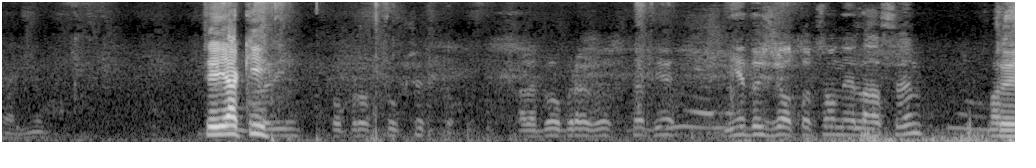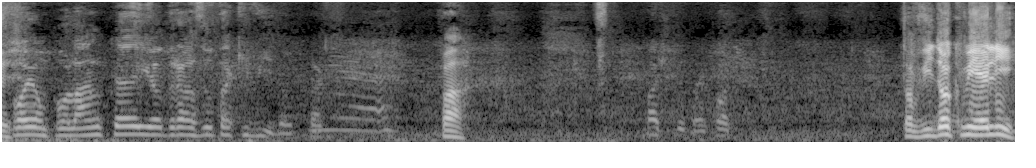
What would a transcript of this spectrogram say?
pewnie. Ty jaki? Po prostu wszystko. Ale wyobrażasz sobie, nie dość, że otoczony lasem, masz To jest- swoją polankę i od razu taki widok. Tak? Pa, Chodź tutaj, chodź. to widok mieli.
